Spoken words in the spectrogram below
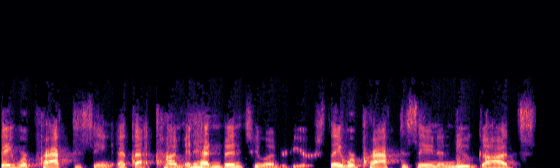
they were practicing at that time. It hadn't been 200 years. They were practicing and knew god's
